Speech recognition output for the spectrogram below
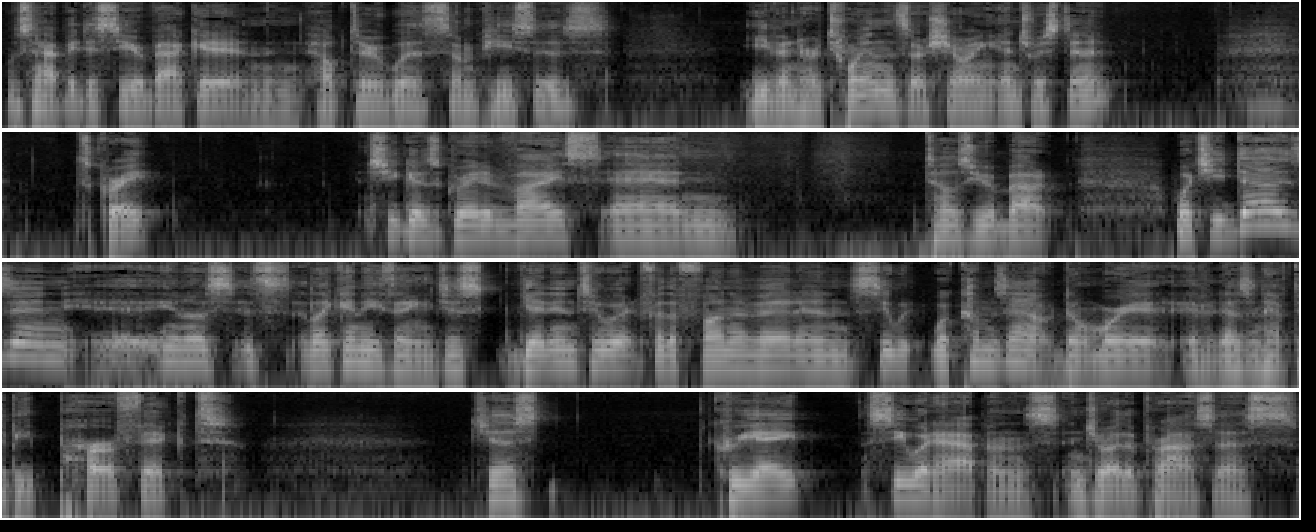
was happy to see her back at it and helped her with some pieces. Even her twins are showing interest in it. It's great. She gives great advice and tells you about what she does and eh, you know it's, it's, like anything just get into it for the fun of it and see what, what comes out don't worry if it doesn't have to be perfect just create see what happens enjoy the process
